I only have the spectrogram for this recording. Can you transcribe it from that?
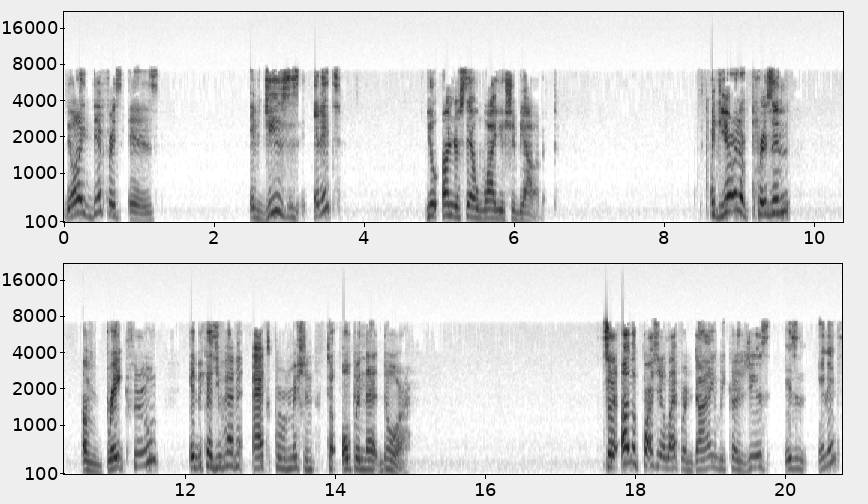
The only difference is if Jesus is in it, you'll understand why you should be out of it. If you're in a prison of breakthrough, it's because you haven't asked permission to open that door. So other parts of your life are dying because Jesus isn't in it.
